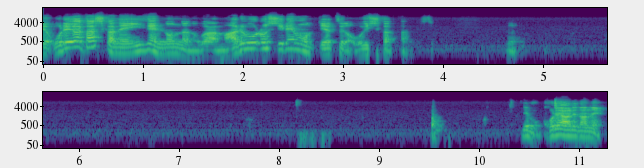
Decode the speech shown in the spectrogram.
で、俺が確かね、以前飲んだのが、丸おろしレモンってやつが美味しかったんですよ。でもこれあれだね。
